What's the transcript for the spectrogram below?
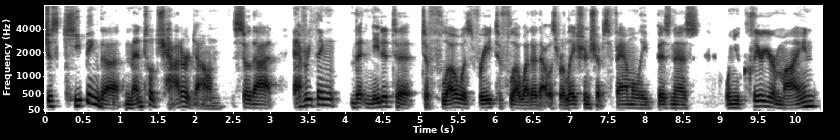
just keeping the mental chatter down so that everything that needed to, to flow was free to flow, whether that was relationships, family, business, when you clear your mind,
